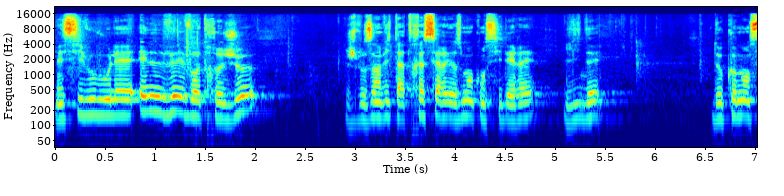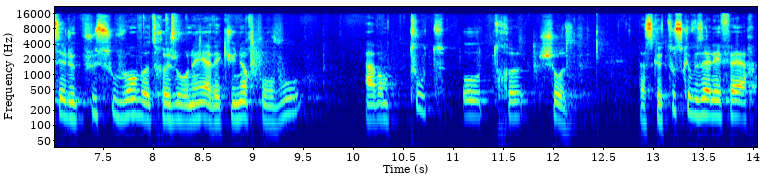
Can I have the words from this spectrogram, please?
Mais si vous voulez élever votre jeu, je vous invite à très sérieusement considérer l'idée de commencer le plus souvent votre journée avec une heure pour vous avant toute autre chose. Parce que tout ce que vous allez faire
